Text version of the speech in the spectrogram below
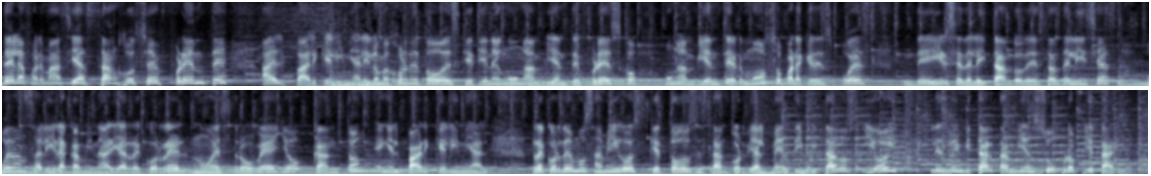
de la farmacia San José, frente al Parque Lineal. Y lo mejor de todo es que tienen un ambiente fresco, un ambiente hermoso para que después de irse deleitando de estas delicias puedan salir a caminar y a recorrer nuestro bello cantón en el Parque Lineal. Recordemos amigos que todos están cordialmente invitados y hoy les va a invitar también su propietario.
